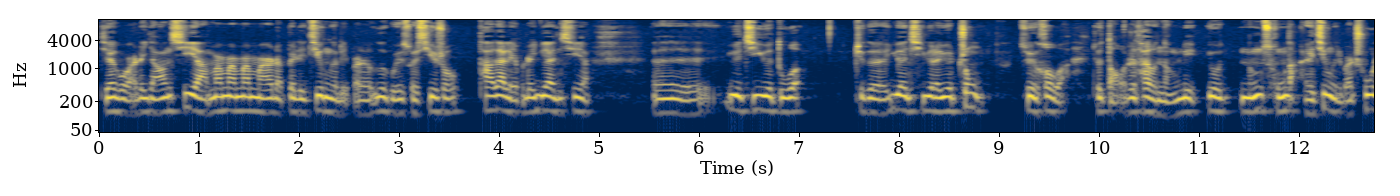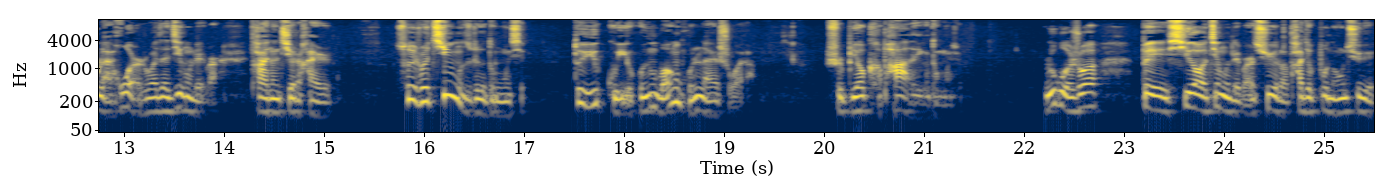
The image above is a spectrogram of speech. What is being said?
结果这阳气啊，慢慢慢慢的被这镜子里边的恶鬼所吸收，他在里边的怨气啊，呃，越积越多，这个怨气越来越重，最后啊，就导致他有能力又能从打这镜子里边出来，或者说在镜子里边他还能接着害人。所以说，镜子这个东西对于鬼魂亡魂来说呀，是比较可怕的一个东西。如果说被吸到镜子里边去了，他就不能去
